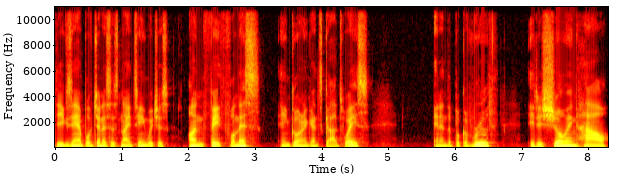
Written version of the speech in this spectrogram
the example of Genesis 19, which is unfaithfulness and going against God's ways. And in the book of Ruth, it is showing how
